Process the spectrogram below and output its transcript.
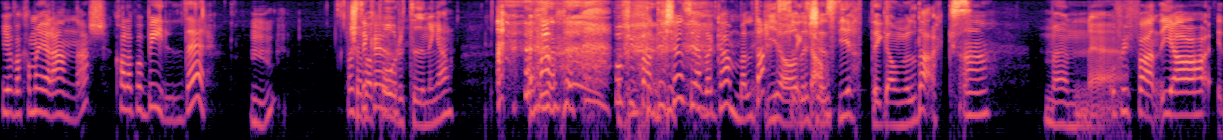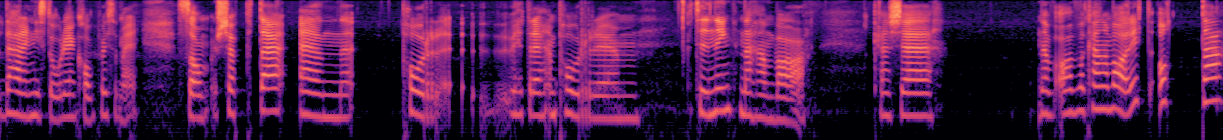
Ja, vad kan man göra annars? Kolla på bilder. Mm. Fast Köpa det kan- porrtidningar. Åh fy fan, det känns så jävla gammaldags. Ja det liksom. känns jättegammeldags. Ja. Men eh, Och fy fan, jag, det här är en historia, en kompis med mig som köpte en porr, vad heter det, en porrtidning när han var kanske, när, ja, vad kan han ha varit? Åtta,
